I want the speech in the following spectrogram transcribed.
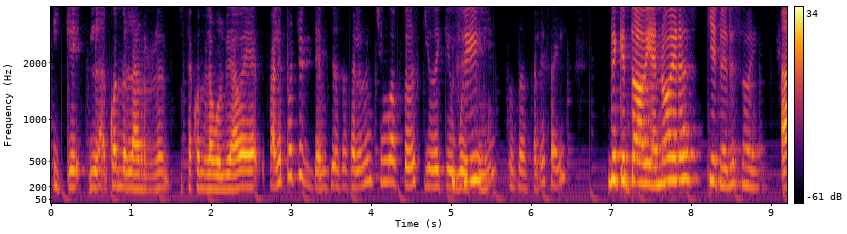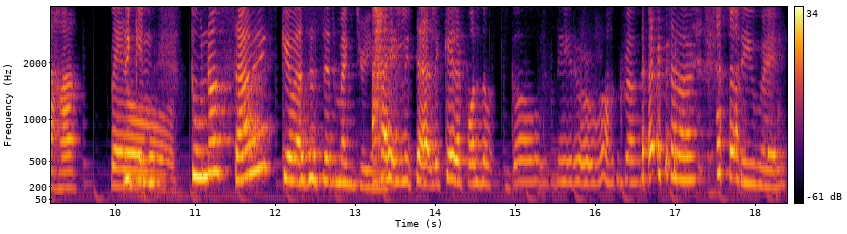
y que la, cuando la, o sea, cuando la volví a ver, sale Patrick Dempsey, o sea, salen un chingo de actores que yo de que, güey, Sí. O sea, sales ahí. de que todavía no eras quien eres hoy. Ajá, pero... que- Tú no sabes que vas a ser McDream. Ay, literal, de que de fondo, go, little rock. Rockstar. Sí, güey.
